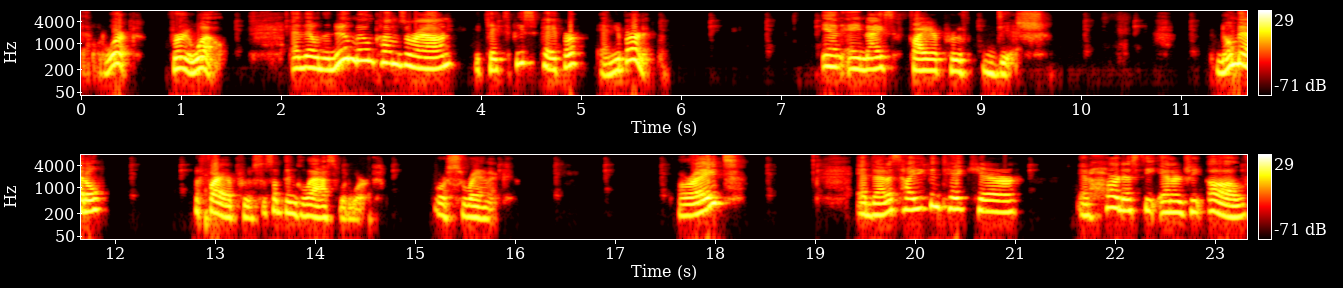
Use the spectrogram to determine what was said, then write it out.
That would work very well. And then when the new moon comes around, you take the piece of paper and you burn it in a nice fireproof dish. No metal, but fireproof, so something glass would work or ceramic. All right? And that is how you can take care and harness the energy of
